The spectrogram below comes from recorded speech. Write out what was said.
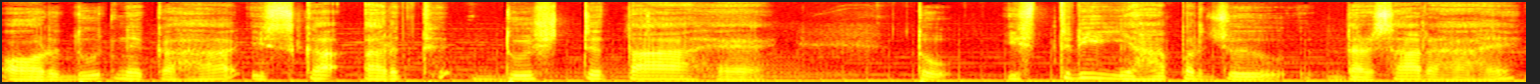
और दूत ने कहा, इसका अर्थ दुष्टता है। स्त्री यहाँ पर जो दर्शा रहा है,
